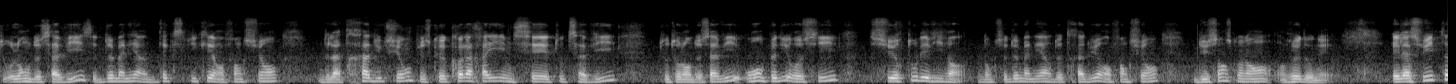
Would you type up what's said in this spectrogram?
tout au long de sa vie. C'est deux manières d'expliquer en fonction de la traduction, puisque Kol c'est toute sa vie, tout au long de sa vie, ou on peut dire aussi sur tous les vivants. Donc c'est deux manières de traduire en fonction du sens qu'on en veut donner. Et la suite,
